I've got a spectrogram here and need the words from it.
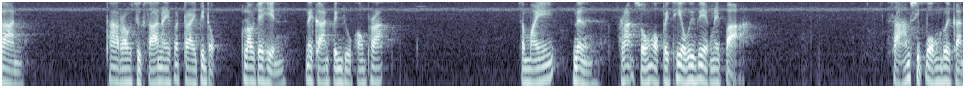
กาลถ้าเราศึกษาในพระไตรปิฎกเราจะเห็นในการเป็นอยู่ของพระ สมัยหนึ่ง พระสงฆ์ออกไปเที่ยววิเวกในป่าสามสิบองค์ด้วยกัน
